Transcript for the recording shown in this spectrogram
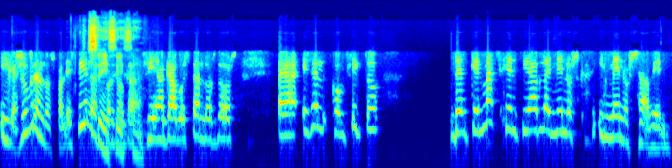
y que sufren los palestinos, porque al fin y al cabo están los dos, eh, es el conflicto del que más gente habla y menos, y menos saben.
